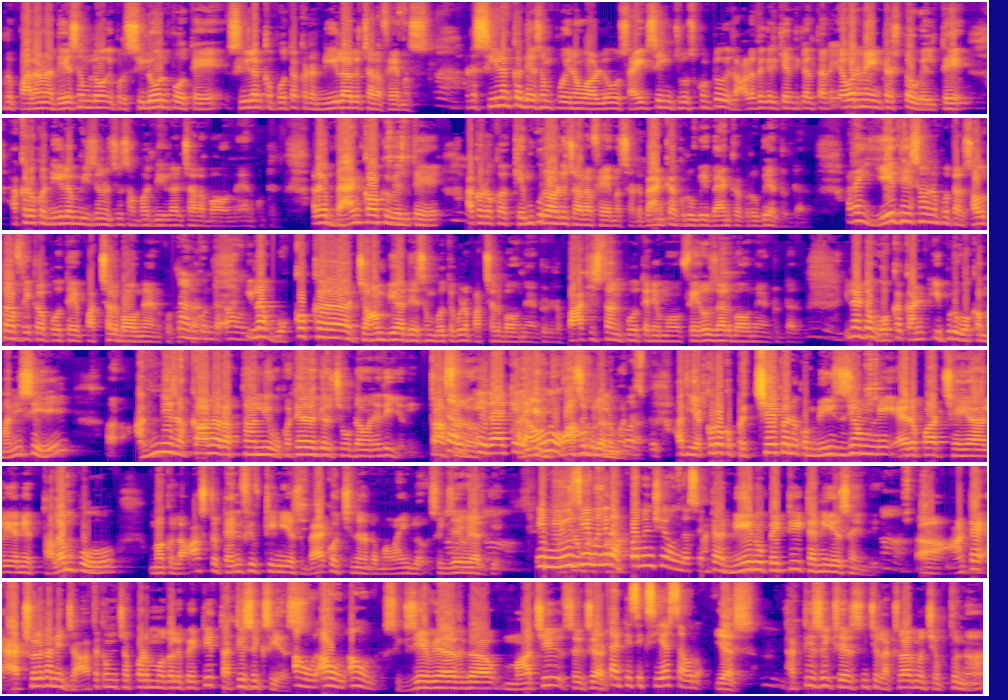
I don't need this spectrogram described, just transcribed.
ఇప్పుడు పలానా దేశంలో ఇప్పుడు సిలోన్ పోతే శ్రీలంక పోతే అక్కడ నీలాలు చాలా ఫేమస్ అంటే శ్రీలంక దేశం పోయిన వాళ్ళు సైట్ సీయింగ్ చూసుకుంటూ రాళ్ళ దగ్గరికి ఎందుకు వెళ్తారు? ఎవరైనా ఇంట్రెస్ట్తో వెళ్తే అక్కడ ఒక నీలం మ్యూజియం చూసి అబ్బా నీలాలు చాలా బాగున్నాయి అనుకుంటారు. అలాగే బ్యాంకాక్ వెళ్తే అక్కడ ఒక కెంపు రాళ్ళు చాలా ఫేమస్ అంట. బ్యాంకాక్ రూబీ బ్యాంకాక్ రూబీ అంటుంటారు. అలా ఏ దేశం అయినా పోతారు? సౌత్ ఆఫ్రికా పోతే పచ్చలు బాగున్నాయి అనుకుంటారు. ఇలా ఒక్కొక్క జాంబియా దేశం పోతే కూడా పచ్చలు బాగున్నాయి అంటుంటారు. పాకిస్తాన్ పోతేనేమో ఫెరోజాలు బాగున్నాయి అంటుంటారు. ఇలాంటి ఒక కం ఇప్పుడు ఒక మనిషి ఆ, అన్ని రకాల రత్నాల్ని ఒకటే దగ్గర చూడడం అనేది ఎంత అసలు ఇంపాసిబుల్ అనమాట. అది ఎక్కడో ఒక ప్రత్యేకమైన ఒక మ్యూజియం ని ఏర్పాటు చేయాలి అనే తలంపు మాకు last ten fifteen years back వచ్చిందన్నట్టు మా మైండ్లో సిక్స్ జేవిఆర్ ఈ మ్యూజియం అనేది అప్పటి నుంచే ఉంది అసలు. అంటే నేను పెట్టి టెన్ ఇయర్స్ అయింది. అంటే యాక్చువల్గా నేను జాతకం చెప్పడం మొదలు పెట్టి థర్టీ సిక్స్ ఇయర్స్ అవును అవును అవును. సిక్స్ జేవియర్గా మార్చి సిక్స్ థర్టీ సిక్స్ ఇయర్స్ అవును. ఎస్ థర్టీ సిక్స్ ఇయర్స్ నుంచి లక్షలాది మంది చెప్తున్నా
